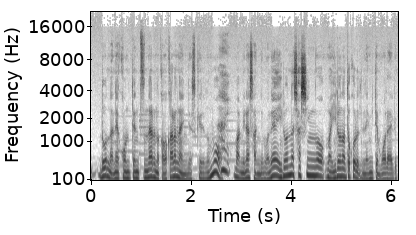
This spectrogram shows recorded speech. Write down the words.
どんなねコンテンツになるのかわからないんですけれども、はいまあ皆さんにもねいろんな写真を、まあ、いろんなところでね見てもらえる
